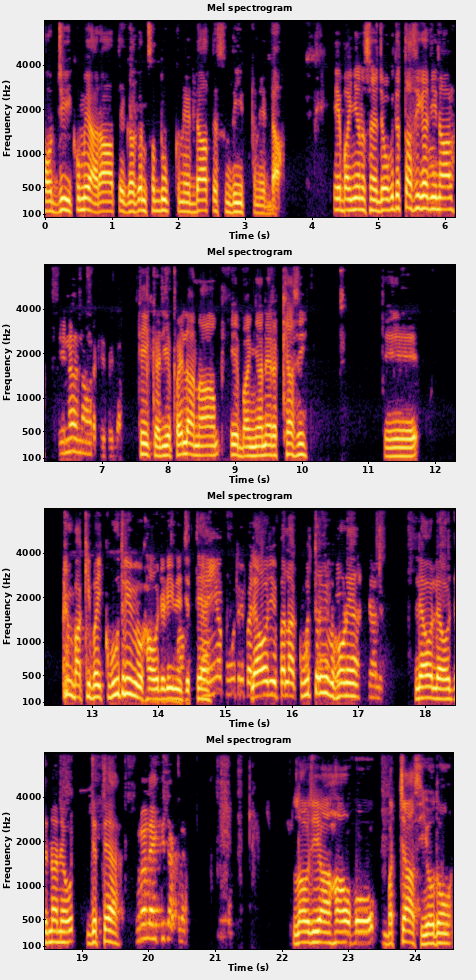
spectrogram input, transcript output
ਫੌਜੀ ਘੁਮਿਆਰਾ ਤੇ ਗਗਨ ਸੰਧੂ ਕੈਨੇਡਾ ਤੇ ਸੰਦੀਪ ਕੈਨੇਡਾ। ਇਹ ਬਾਈਆਂ ਨੇ ਸਹਿਯੋਗ ਦਿੱਤਾ ਸੀਗਾ ਜੀ ਨਾਲ। ਇਹਨਾਂ ਦਾ ਨਾਮ ਰੱਖੇ ਪਹਿਲਾਂ। ਠੀਕ ਹੈ ਜੀ ਇਹ ਪਹਿਲਾ ਨਾਮ ਇਹ ਬਾਈਆਂ ਨੇ ਰੱਖਿਆ ਸੀ। ਤੇ ਬਾਕੀ ਬਾਈ ਕਬੂਤਰੀ ਵੀ ਵਿਖਾਓ ਜਿਹੜੀ ਨੇ ਜਿੱਤਿਆ। ਲਿਆਓ ਜੀ ਪਹਿਲਾਂ ਕਬੂਤਰ ਵੀ ਵਿਖਾਉਣੇ ਆ। ਲਿਆਓ ਲਿਆਓ ਜਿਨ੍ਹਾਂ ਨੇ ਉਹ ਜਿੱਤਿਆ। ਪੂਰਾ ਲੈ ਕੇ ਚੱਕ ਲੈ ਲਓ ਜੀ ਆਹ ਉਹ ਬੱਚਾ ਸੀ ਉਦੋਂ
